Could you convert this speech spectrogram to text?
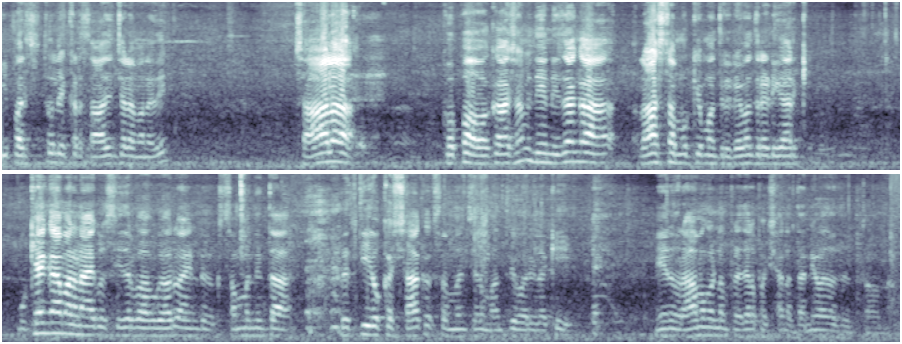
ఈ పరిస్థితుల్లో ఇక్కడ సాధించడం అనేది చాలా గొప్ప అవకాశం. నేను నిజంగా రాష్ట్ర ముఖ్యమంత్రి రేవంత్ రెడ్డి గారికి ముఖ్యంగా మన నాయకులు శ్రీధర్బాబు గారు అండ్ సంబంధిత ప్రతి ఒక్క శాఖకు సంబంధించిన మంత్రివర్యులకి నేను రామగుండం ప్రజల పక్షాన ధన్యవాదాలు తెలుపుతా ఉన్నాను.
